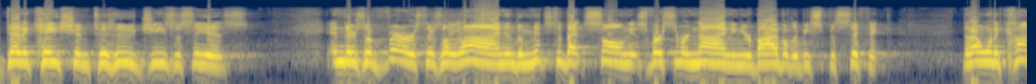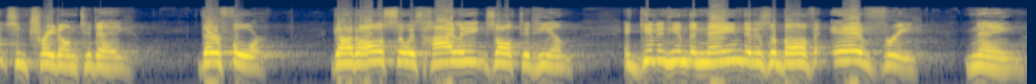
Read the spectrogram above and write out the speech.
dedication to who Jesus is. And there's a verse, there's a line in the midst of that song, it's verse number nine in your Bible to be specific, that I want to concentrate on today. Therefore, God also has highly exalted him and given him the name that is above every name.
